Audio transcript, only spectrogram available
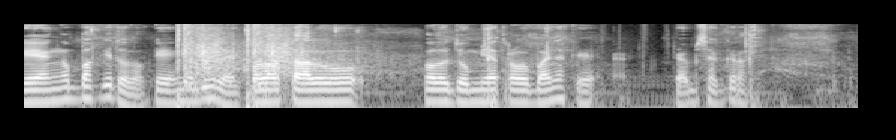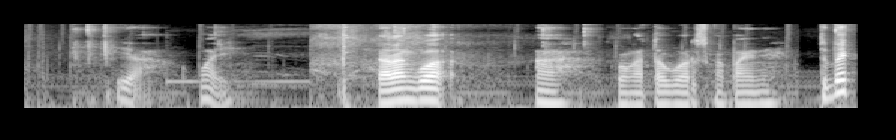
Kayak ngebug gitu loh, kayak ngedelay. Kalau terlalu kalau zombie terlalu banyak kayak nggak bisa gerak. Iya, why? Sekarang gua ah, gua nggak tahu gua harus ngapainnya. Sebenernya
